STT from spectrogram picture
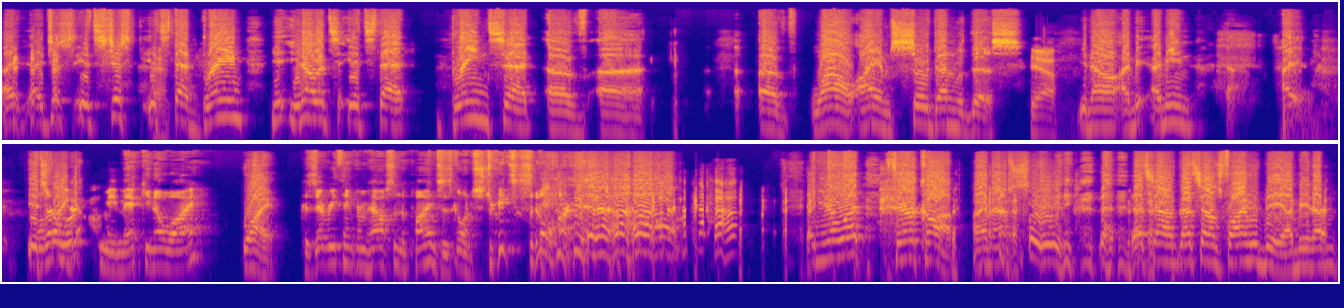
I, I just, it's just, it's that brain, you, you know, it's, it's that brain set of, uh, of wow, I am so done with this. yeah. You know, I mean, I mean, I, it's well, that funny. worked for me, Mick. You know why? Why? Because everything from House in the Pines is going straight to Silver. and you know what? Fair cop. I'm absolutely that, that sounds that sounds fine with me. I mean, I'm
